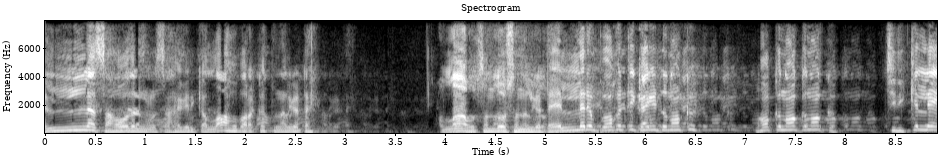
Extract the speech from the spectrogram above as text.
എല്ലാ സഹോദരങ്ങളും സഹകരിക്കുക അള്ളാഹു പറക്കത്ത് നൽകട്ടെ. അള്ളാഹു സന്തോഷം നൽകട്ടെ. എല്ലാരും പോക്കറ്റിൽ കൈയിട്ട് നോക്ക്. നോക്ക് നോക്ക് നോക്ക്. ചിരിക്കല്ലേ?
